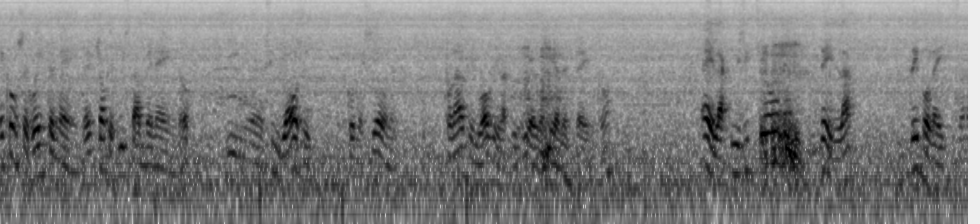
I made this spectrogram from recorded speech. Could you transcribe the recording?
E conseguentemente ciò che qui sta avvenendo in simbiosi, connessione con altri luoghi della cultura europea del tempo, è l'acquisizione della debolezza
